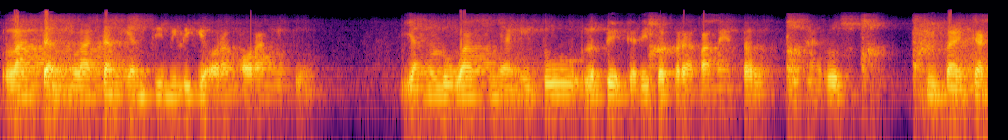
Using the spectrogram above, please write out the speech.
ladang-ladang yang dimiliki orang-orang itu yang luasnya itu lebih dari beberapa meter harus dibajak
